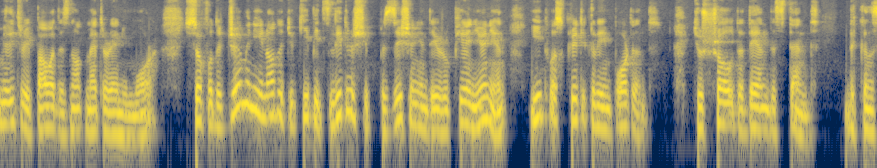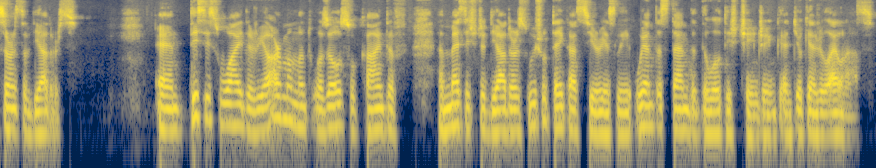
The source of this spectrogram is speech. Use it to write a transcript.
military power does not matter anymore. So, for the Germany, in order to keep its leadership position in the European Union, it was critically important to show that they understand the concerns of the others. And this is why the rearmament was also kind of a message to the others we should take us seriously. We understand that the world is changing and you can rely on us.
